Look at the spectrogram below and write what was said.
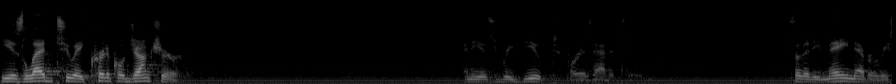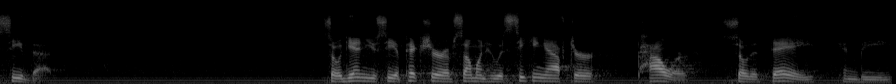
he is led to a critical juncture and he is rebuked for his attitude so that he may never receive that. So, again, you see a picture of someone who is seeking after power so that they can be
